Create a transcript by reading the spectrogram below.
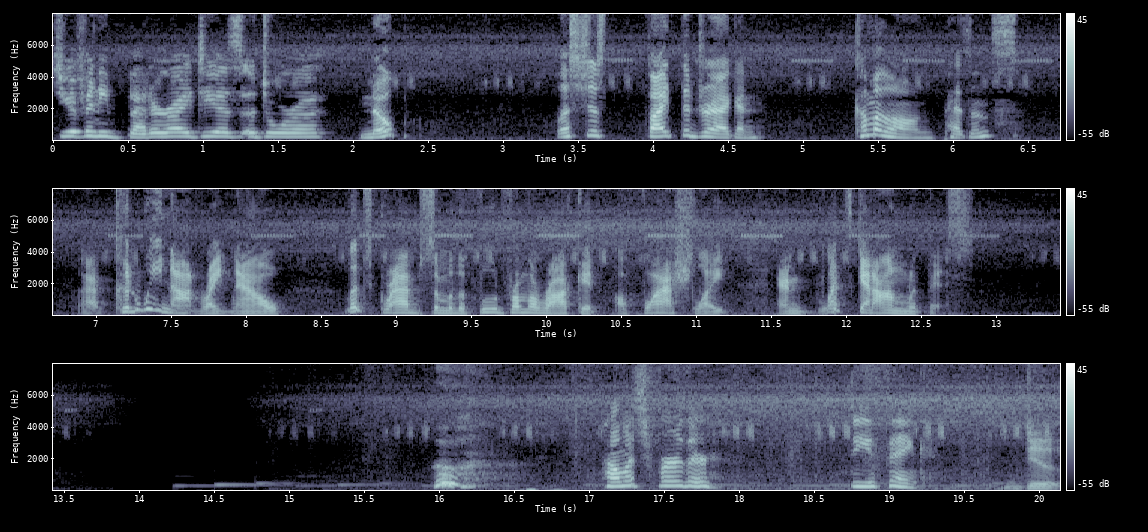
Do you have any better ideas, Adora? Nope. Let's just fight the dragon. Come along, peasants. Uh, could we not right now? Let's grab some of the food from the rocket, a flashlight, and let's get on with this. Whew. How much further do you think? Dude,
